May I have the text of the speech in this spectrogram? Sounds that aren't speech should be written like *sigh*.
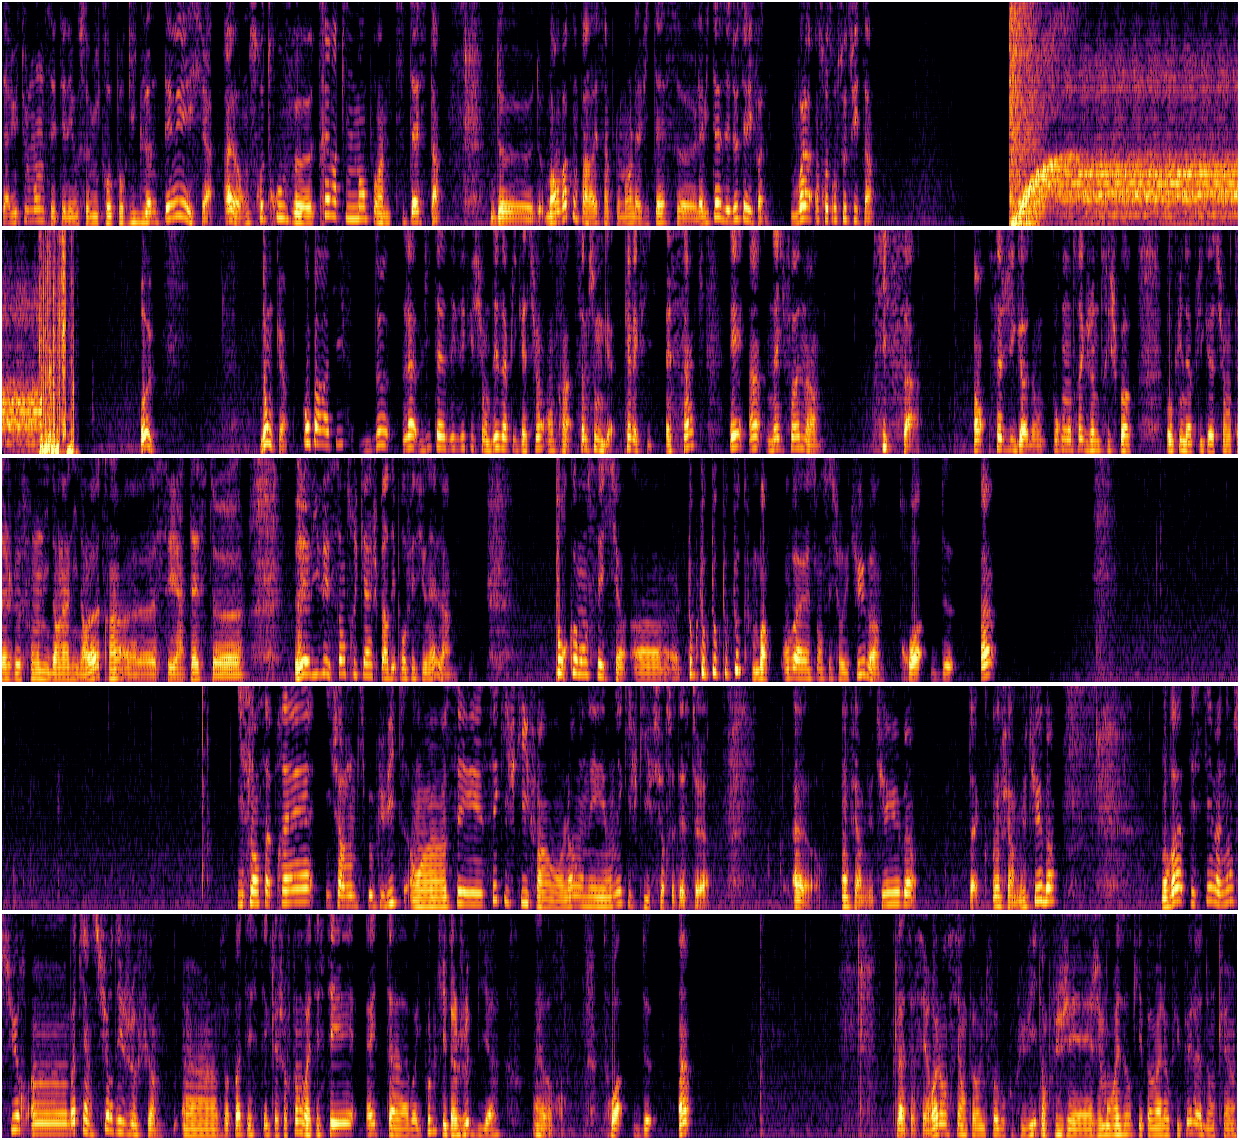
Salut tout le monde, c'est Tedeus au micro pour Geekzone TV. Alors, on se retrouve euh, très rapidement pour un petit test de... Bah, on va comparer simplement la vitesse, euh, la vitesse des deux téléphones. Voilà, on se retrouve tout de suite. Donc, comparatif de la vitesse d'exécution des applications entre un Samsung Galaxy S5 et un iPhone 6 en 16 Go. Donc pour montrer que je ne triche pas aucune application en tâche de fond ni dans l'un ni dans l'autre, hein, euh, c'est un test euh, réalisé sans trucage par des professionnels. Pour commencer, euh, touk touk touk touk touk, bon, on va se lancer sur YouTube. 3, 2, 1. Il se lance après, il charge un petit peu plus vite. Euh, c'est kiff kiff. Hein. Là, on est, on est kiff kiff sur ce test-là. Alors, on ferme YouTube. Tac, on ferme YouTube. On va tester maintenant sur, euh, bah sur des jeux. Euh, on va pas tester Clash of Clans, on va tester Eight Boy Pool qui est un jeu de billard. Alors, 3, 2, 1. Donc là, ça s'est relancé encore une fois beaucoup plus vite. En plus, j'ai mon réseau qui est pas mal occupé là, donc euh,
